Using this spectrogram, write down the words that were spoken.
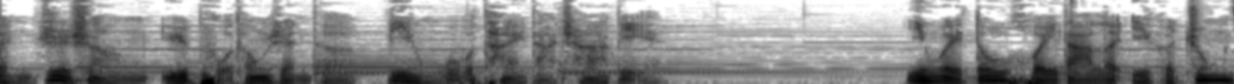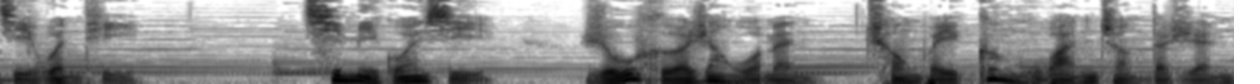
本质上与普通人的并无太大差别，因为都回答了一个终极问题。亲密关系如何让我们成为更完整的人？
